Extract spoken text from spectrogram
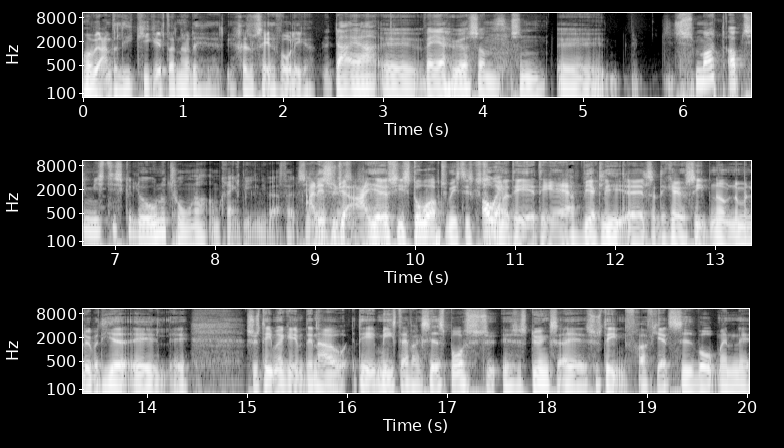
må vi andre lige kigge efter, når det resultatet foreligger. Der er, øh, hvad jeg hører som sådan, øh, småt optimistiske lovende toner omkring bilen i hvert fald. Nej, det synes jeg, ej, jeg vil sige store optimistiske Okay. toner. Det, det er virkelig, altså det kan jeg jo se, når, når man løber de her øh, øh, systemer igennem. Den har jo det mest avancerede sporstyringssystem fra Fiats side, hvor man... Øh,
